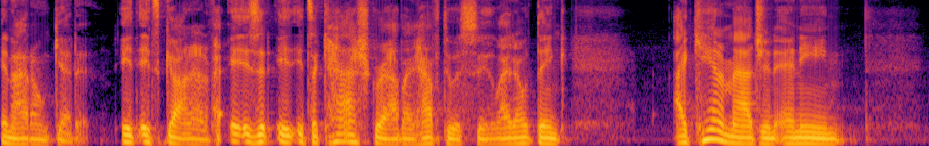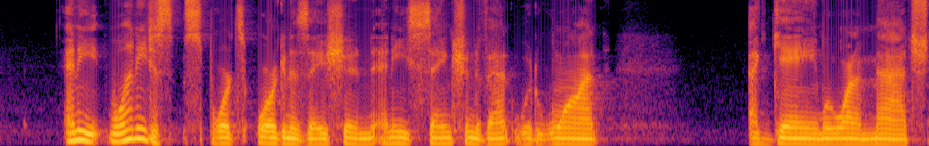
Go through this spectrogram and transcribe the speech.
And I don't get it. it it's gotten out of is it, it it's a cash grab, I have to assume. I don't think I can't imagine any any well any just sports organization any sanctioned event would want a game would want a match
